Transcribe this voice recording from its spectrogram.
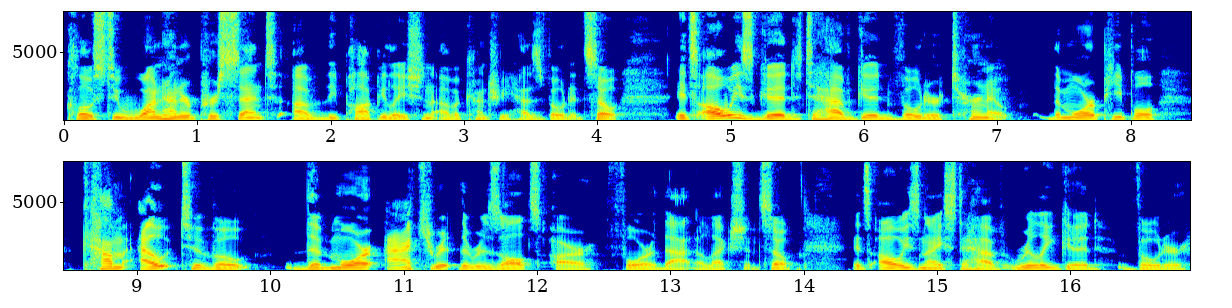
close to 100% of the population of a country has voted. So it's always good to have good voter turnout. The more people come out to vote, the more accurate the results are for that election. So it's always nice to have really good voter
